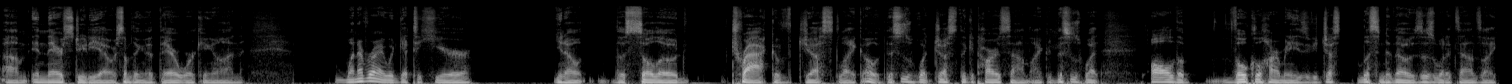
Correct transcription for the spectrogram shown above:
um, in their studio or something that they're working on, whenever I would get to hear, you know, the soloed track of just like, oh, this is what just the guitars sound like, or this is what all the vocal harmonies, if you just listen to those, this is what it sounds like.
